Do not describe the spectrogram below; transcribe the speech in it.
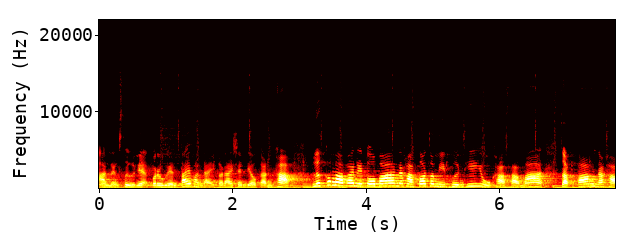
อ่านหนังสือเนี่ยบริเวณใต้บันไดก็ได้เช่นเดียวกันค่ะ ลึกเข้ามาภายในตัวบ้านนะคะ ก็จะมีพื้นที่อยู่ค่ะ สามารถจัดตั้งนะคะ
